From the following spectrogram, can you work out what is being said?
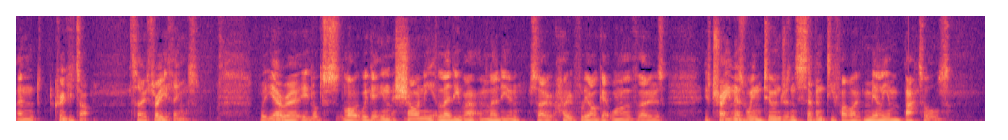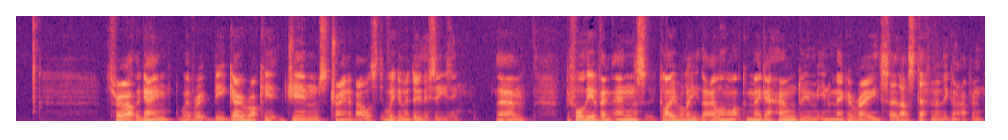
And Kricketot so three things. But yeah uh, it looks like we're getting shiny Ledyba and Ledian so hopefully I'll get one of those if trainers win 275 million battles throughout the game, whether it be Go Rocket, gyms, trainer battles, we're going to do this easy. Um, before the event ends globally, they'll unlock Mega Houndoom in Mega Raid, so that's definitely going to happen.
